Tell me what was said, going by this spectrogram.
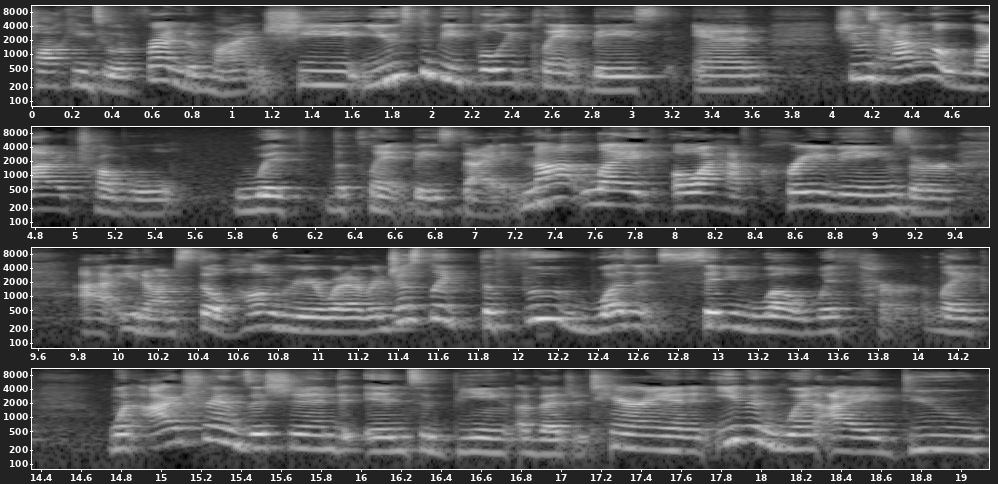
talking to a friend of mine. She used to be fully plant based and she was having a lot of trouble with the plant based diet. Not like, oh, I have cravings or, uh, you know, I'm still hungry or whatever. Just like the food wasn't sitting well with her. Like when I transitioned into being a vegetarian, and even when I do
